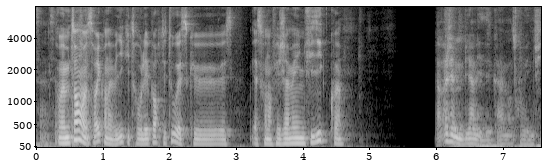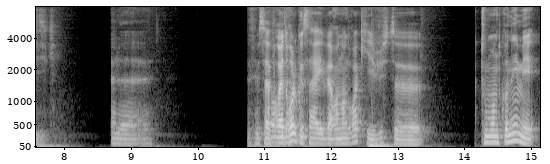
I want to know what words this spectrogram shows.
ça, ça- En même temps, c'est vrai qu'on avait dit qu'il trouve les portes et tout. Est-ce que est-ce- est-ce qu'on en fait jamais une physique quoi? Ah, moi, j'aime bien l'idée quand même d'en trouver une physique. Ça, le- Ça pourrait être drôle que ça aille vers un endroit qui est juste euh, tout le monde connaît, mais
